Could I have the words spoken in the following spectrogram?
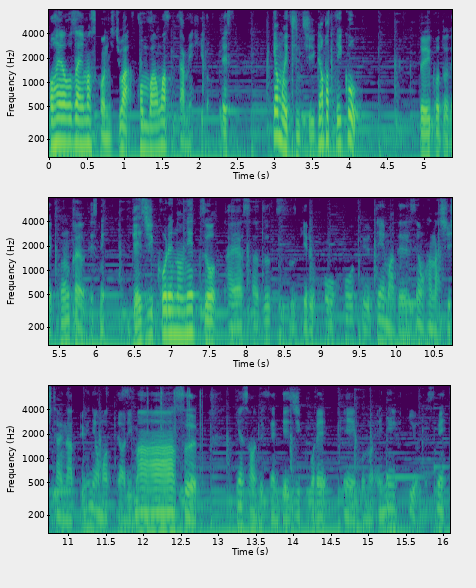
おはようございます。こんにちは。こんばんは。ためひろです。今日も一日頑張っていこうということで今回はですね、デジコレの熱を絶やさず続ける方法というテーマでですね、お話ししたいなというふうに思っております。皆さんはですね、デジコレ、えー、この NFT をですね、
